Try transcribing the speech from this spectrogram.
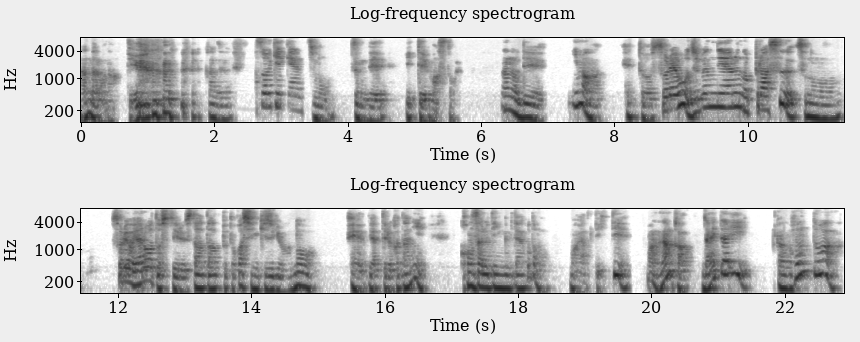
なんだろうなっていう 感じで、そういう経験値も積んでいってますと。なので、今、えっと、それを自分でやるのプラス、その、それをやろうとしているスタートアップとか新規事業の、えー、やってる方に、コンサルティングみたいなことも、まあやっていて、まあなんか、大体、あの、本当は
